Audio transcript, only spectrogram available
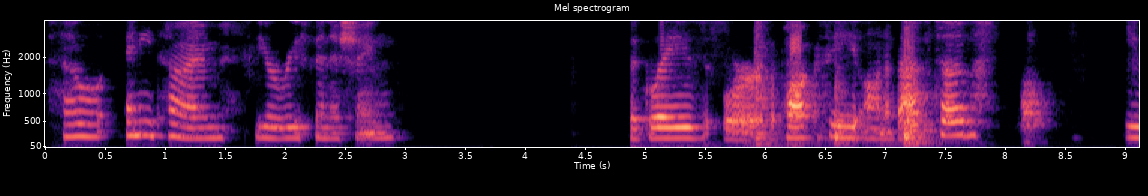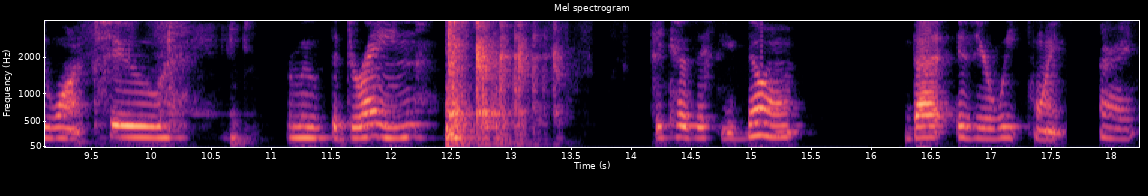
So anytime you're refinishing the glaze or epoxy on a bathtub, you want to remove the drain because if you don't, that is your weak point. All right,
